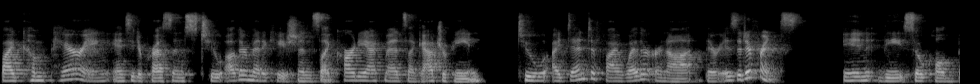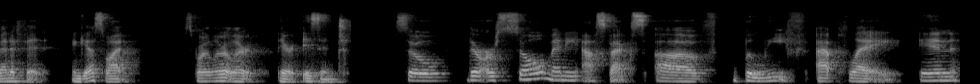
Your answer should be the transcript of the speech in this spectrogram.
by comparing antidepressants to other medications like cardiac meds like atropine to identify whether or not there is a difference in the so called benefit. And guess what? Spoiler alert, there isn't. So there are so many aspects of belief at play in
